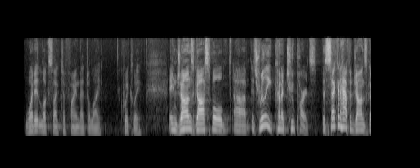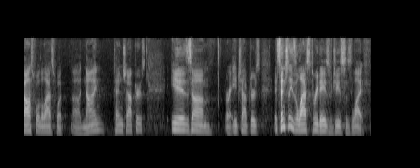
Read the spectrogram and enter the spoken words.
what it looks like to find that delight quickly. In John's gospel, uh, it's really kind of two parts. The second half of John's gospel, the last, what, uh, nine, ten chapters, is, um, or eight chapters, essentially is the last three days of Jesus' life.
